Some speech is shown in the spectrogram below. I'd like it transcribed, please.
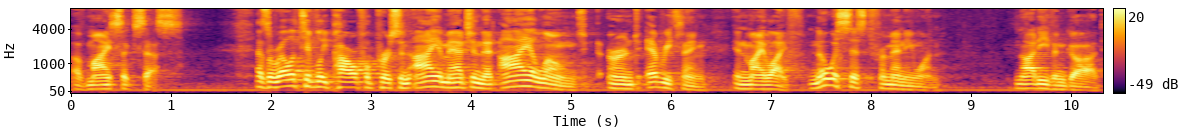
of my success. As a relatively powerful person, I imagine that I alone earned everything in my life. No assist from anyone, not even God.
